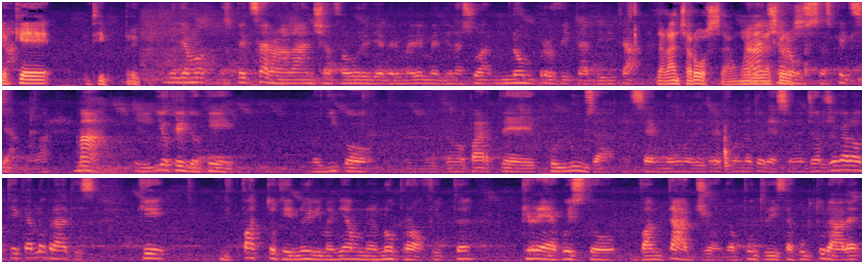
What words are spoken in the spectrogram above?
Perché sì, vogliamo spezzare una lancia a favore di Evermaremma e della sua non profittabilità. La lancia rossa, una la lancia rossa, spezziamola. Ma io credo che, lo dico sono parte collusa, essendo uno dei tre fondatori assieme a Giorgio Galotti e Carlo Pratis, che il fatto che noi rimaniamo una no profit crea questo vantaggio da un punto di vista culturale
